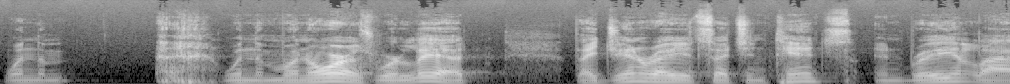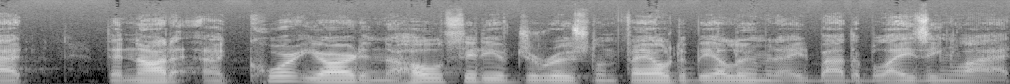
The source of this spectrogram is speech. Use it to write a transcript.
When the, when the menorahs were lit, they generated such intense and brilliant light that not a courtyard in the whole city of Jerusalem failed to be illuminated by the blazing light.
